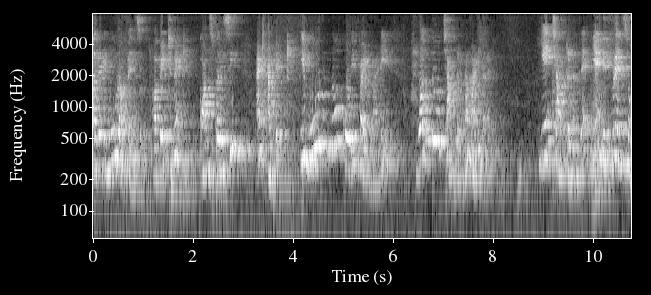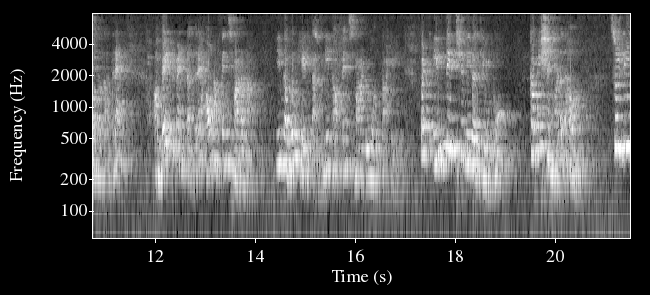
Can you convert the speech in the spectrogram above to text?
ಆಲ್ರೆಡಿ ಮೂರು offence abetment conspiracy and attempt ಈ ಮೂರನ್ನು ಕೋಡಿಫೈಡ್ ಮಾಡಿ ಒಂದು ಚಾಪ್ಟರ್ನ ಮಾಡಿದ್ದಾರೆ. ಏನ್ ಚಾಪ್ಟರ್ ಅಂದ್ರೆ, ಏನ್ ಡಿಫ್ರೆನ್ಸ್ ಅನ್ನೋದಾದ್ರೆ ಅಬೆಟ್ಮೆಂಟ್ ಅಂದ್ರೆ ಅವನ್ ಅಫೆನ್ಸ್ ಮಾಡಲ್ಲ. ಇನ್ನೊಬ್ಬರು ಹೇಳ್ತಾನೆ, ನೀನ್ ಅಫೆನ್ಸ್ ಮಾಡು ಅಂತ ಹೇಳಿ. ಬಟ್ ಇಂಟೆನ್ಷನ್ ಇರೋದು ಇವನು ಕಮಿಷನ್ ಮಾಡೋದು ಅವನು. ಸೊ ಇಲ್ಲಿ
